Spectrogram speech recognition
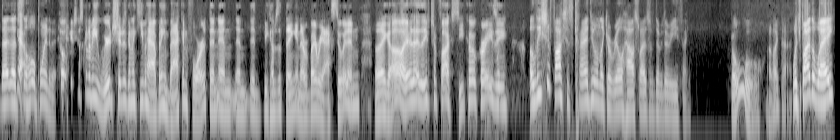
That that's Yeah. the whole point of it. So it's just going to be weird shit is going to keep happening back and forth, and and and it becomes a thing, and everybody reacts to it, and they go, "Oh, there's Alicia Fox, Zico crazy." Alicia Fox is kind of doing like a Real Housewives of WWE thing. Oh, I like that. Which, by the way,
